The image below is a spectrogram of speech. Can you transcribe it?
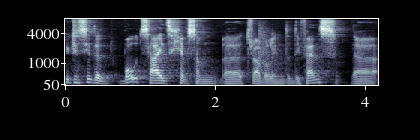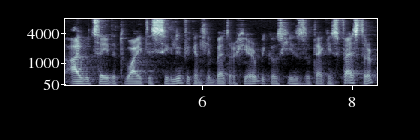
you can see that both sides have some uh, trouble in the defense. Uh, I would say that white is significantly better here because his attack is faster.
